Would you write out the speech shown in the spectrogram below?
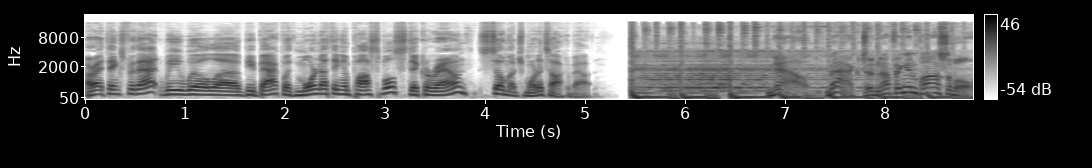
All right, thanks for that. We will uh, be back with more Nothing Impossible. Stick around, so much more to talk about. Now, back to Nothing Impossible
